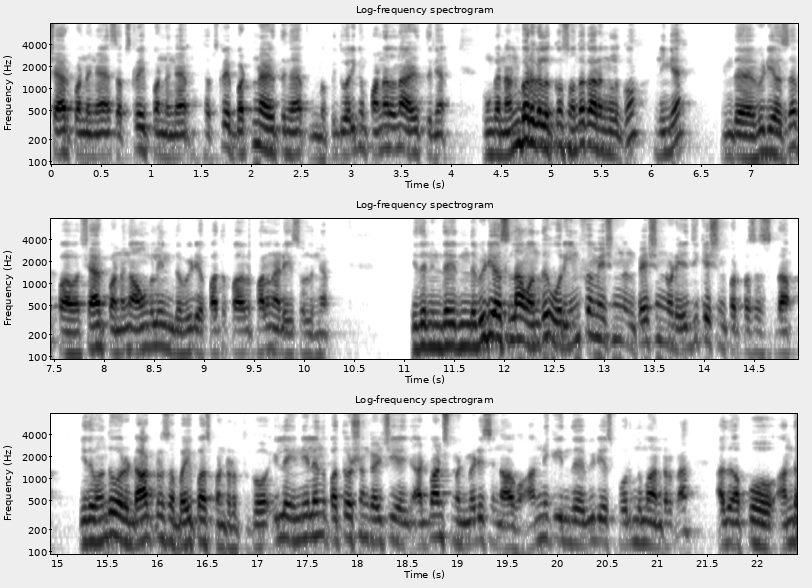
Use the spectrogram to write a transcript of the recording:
ஷேர் பண்ணுங்க சப்ஸ்கிரைப் பண்ணுங்க. சப்ஸ்கிரைப் பட்டன் அழுத்துங்க. இது வரைக்கும் பண்ணலைன்னா அழுத்துங்க. உங்கள் நண்பர்களுக்கும் சொந்தக்காரங்களுக்கும் நீங்கள் இந்த வீடியோஸை ஷேர் பண்ணுங்க. அவங்களையும் இந்த வீடியோ பார்த்து பல பலனடைய சொல்லுங்க. இது இந்த இந்த வீடியோஸ்லாம் வந்து ஒரு இன்ஃபர்மேஷன் அண்ட் பேஷண்டோட எஜுகேஷன் பர்பசஸ் தான். இது வந்து ஒரு டாக்டர்ஸை பைபாஸ் பண்ணுறதுக்கோ இல்லை இன்னிலேருந்து பத்து வருஷம் கழிச்சு அட்வான்ஸ்மெண்ட் மெடிசன் ஆகும். அன்னைக்கு இந்த வீடியோஸ் பொருந்துமான்றனா அது அப்போது அந்த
